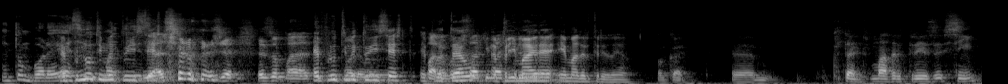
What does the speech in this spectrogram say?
Então bora, é A essa penúltima que tu disseste. A penúltima que tu disseste é não Platão, a primeira é Madre Teresa. Ok. Portanto, Madre Teresa, sim.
